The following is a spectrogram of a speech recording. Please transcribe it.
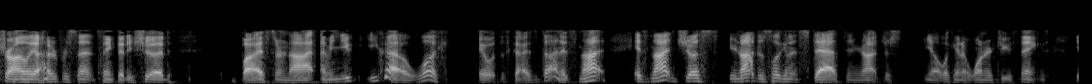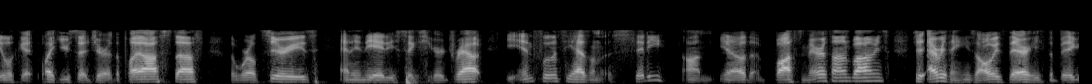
strongly 100% think that he should, biased or not. I mean, you you gotta look at what this guy's done. It's not it's not just you're not just looking at stats and you're not just you know looking at one or two things. You look at like you said, Jared, the playoff stuff, the World Series, and in the '86 year drought, the influence he has on the city, on you know the Boston Marathon bombings, just everything. He's always there. He's the big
